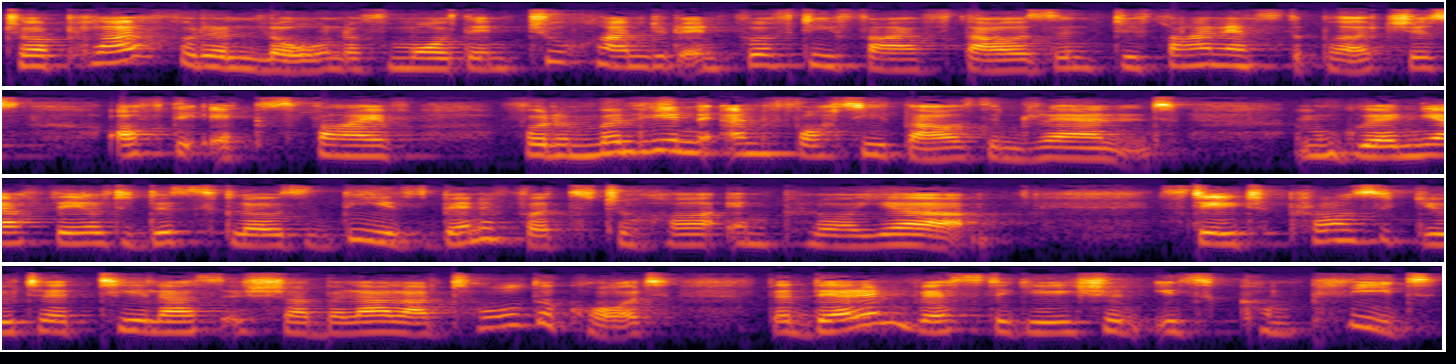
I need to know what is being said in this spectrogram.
to apply for a loan of more than 255,000 to finance the purchase of the X5 for a million and forty thousand rand. Mgwenya failed to disclose these benefits to her employer. State Prosecutor Tilas Shabalala told the court that their investigation is complete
